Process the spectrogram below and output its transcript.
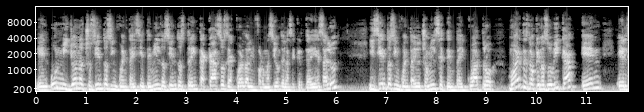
en 1.857.230 casos de acuerdo a la información de la Secretaría de Salud y 158.074 muertes, lo que nos ubica en el,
